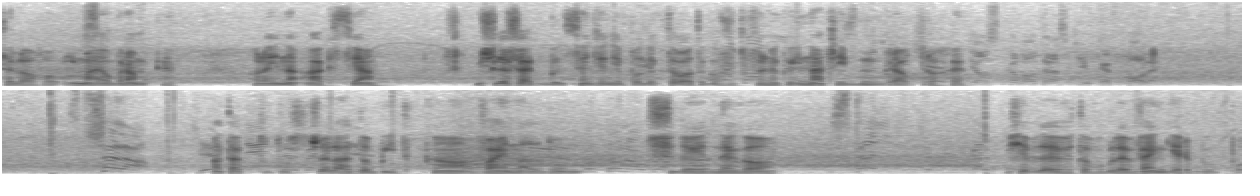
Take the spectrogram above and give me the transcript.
celowo i mają bramkę. Kolejna akcja. Myślę, że jakby sędzia nie podyktował tego rzutu wolnego inaczej bym grał trochę. A tak tu, tu strzela dobitka Wijnaldum 3 do 1. Mi się wydaje, że to w ogóle Węgier był po,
